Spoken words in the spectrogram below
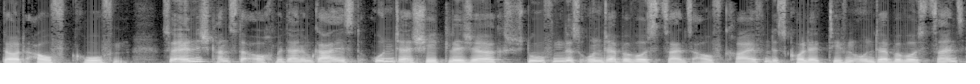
dort aufrufen. So ähnlich kannst du auch mit deinem Geist unterschiedliche Stufen des Unterbewusstseins aufgreifen, des kollektiven Unterbewusstseins.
